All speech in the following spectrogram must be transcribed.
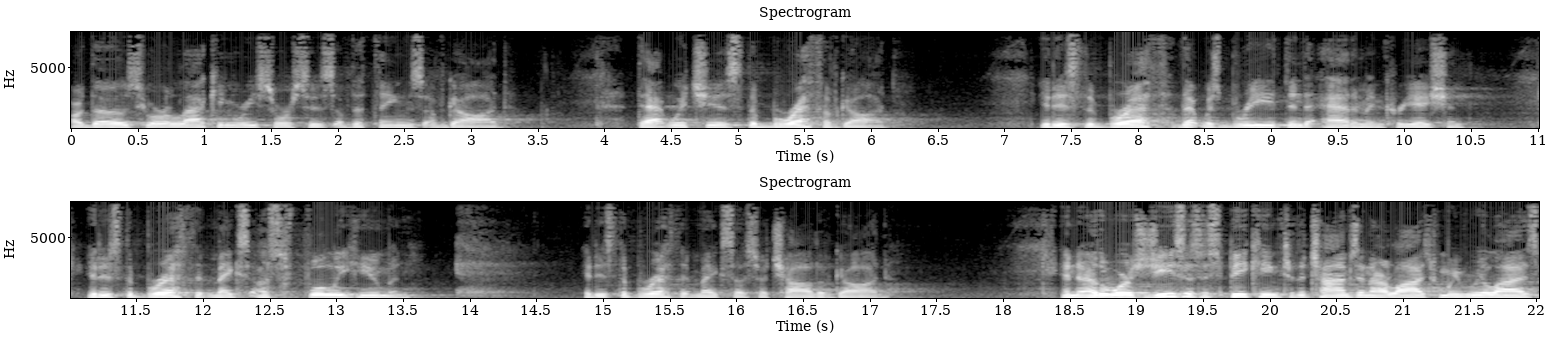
are those who are lacking resources of the things of God, that which is the breath of God. It is the breath that was breathed into Adam in creation. It is the breath that makes us fully human. It is the breath that makes us a child of God. In other words, Jesus is speaking to the times in our lives when we realize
